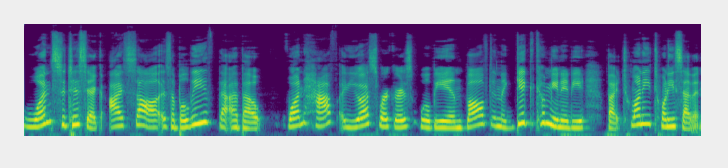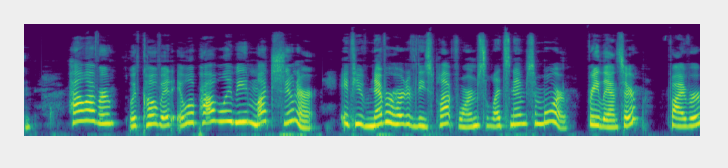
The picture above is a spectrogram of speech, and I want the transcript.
One statistic I saw is a belief that about one half of US workers will be involved in the gig community by 2027. However, with COVID, it will probably be much sooner. If you've never heard of these platforms, let's name some more Freelancer, Fiverr,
